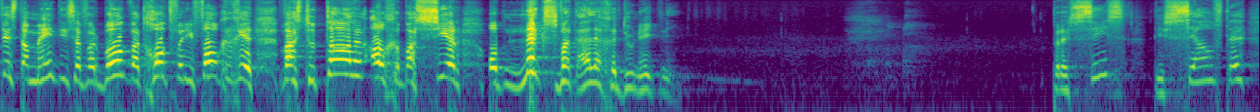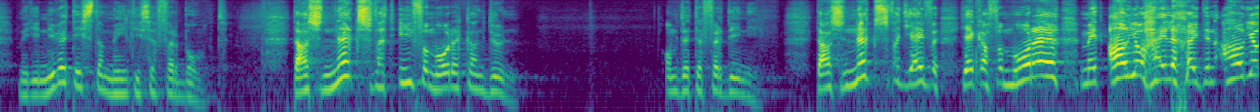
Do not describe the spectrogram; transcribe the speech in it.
Testamentiese verbond wat God vir die volk gegee het, was totaal en al gebaseer op niks wat hulle gedoen het nie. Presies dieselfde met die Nuwe Testamentiese verbond. Daar's niks wat u vanmôre kan doen om dit te verdien nie. Daar's niks wat jy jy kan vanmôre met al jou heiligheid en al jou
